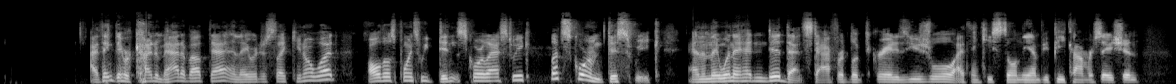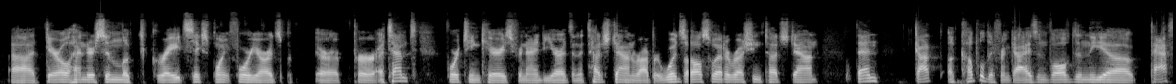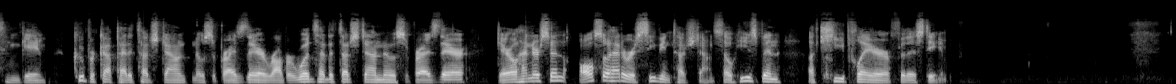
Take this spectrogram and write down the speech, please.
I think they were kind of mad about that, and they were just like, you know what? All those points we didn't score last week, let's score them this week. And then they went ahead and did that. Stafford looked great as usual. I think he's still in the MVP conversation. Uh, Darrell Henderson looked great, 6.4 yards per, per attempt, 14 carries for 90 yards and a touchdown. Robert Woods also had a rushing touchdown. Then got a couple different guys involved in the uh, passing game. Cooper Kupp had a touchdown, no surprise there. Robert Woods had a touchdown, no surprise there. Darrell Henderson also had a receiving touchdown, so he's been a key player for this team.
